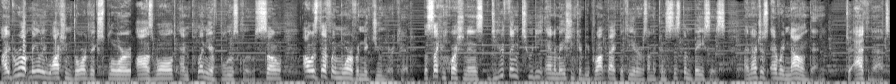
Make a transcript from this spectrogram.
I grew up mainly watching Dora the Explorer, Oswald, and plenty of Blue's Clues, so I was definitely more of a Nick Jr. kid. The second question is, do you think 2D animation can be brought back to theaters on a consistent basis, and not just every now and then? To add to that,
